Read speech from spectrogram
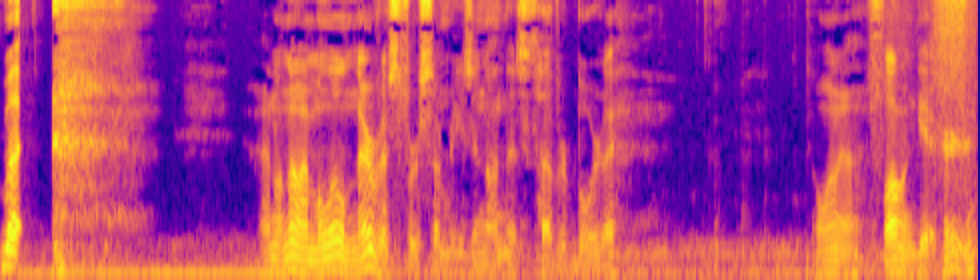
But I don't know, I'm a little nervous for some reason on this hoverboard. I don't want to fall and get hurt.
